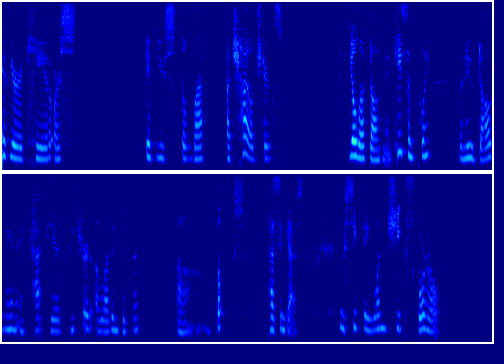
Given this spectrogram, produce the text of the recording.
If you're a kid or if you still love a child's jokes, you'll love Dogman. Case in point, the new Dogman and Cat Kid featured 11 different um, books. and Gas, who seeked a one cheek squirrel.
